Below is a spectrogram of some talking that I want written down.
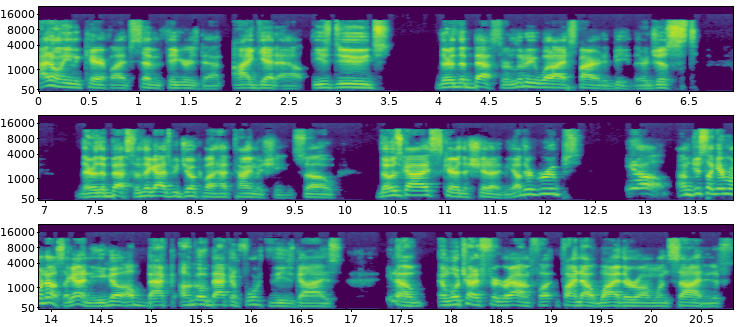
I don't even care if I have seven figures down. I get out. These dudes, they're the best. They're literally what I aspire to be. They're just they're the best. They're the guys we joke about have time machines. So those guys scare the shit out of me. Other groups, you know, I'm just like everyone else. I got an ego. I'll back, I'll go back and forth with these guys, you know, and we'll try to figure out and f- find out why they're on one side. And if,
